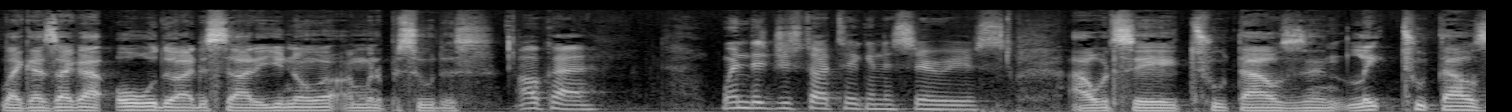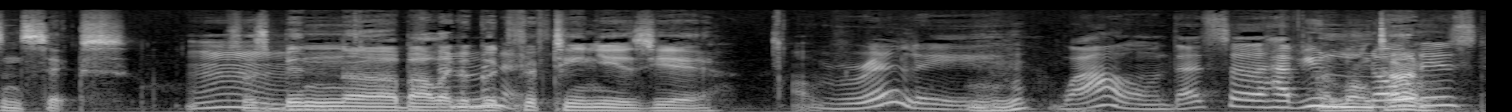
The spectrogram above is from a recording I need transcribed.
like as I got older, I decided, you know what, I'm gonna pursue this. Okay. When did you start taking it serious? I would say 2000, late 2006. So it's been uh, about like been a a good 15 years, yeah. Oh, really? Wow. That's uh have you Mm-hmm. A noticed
